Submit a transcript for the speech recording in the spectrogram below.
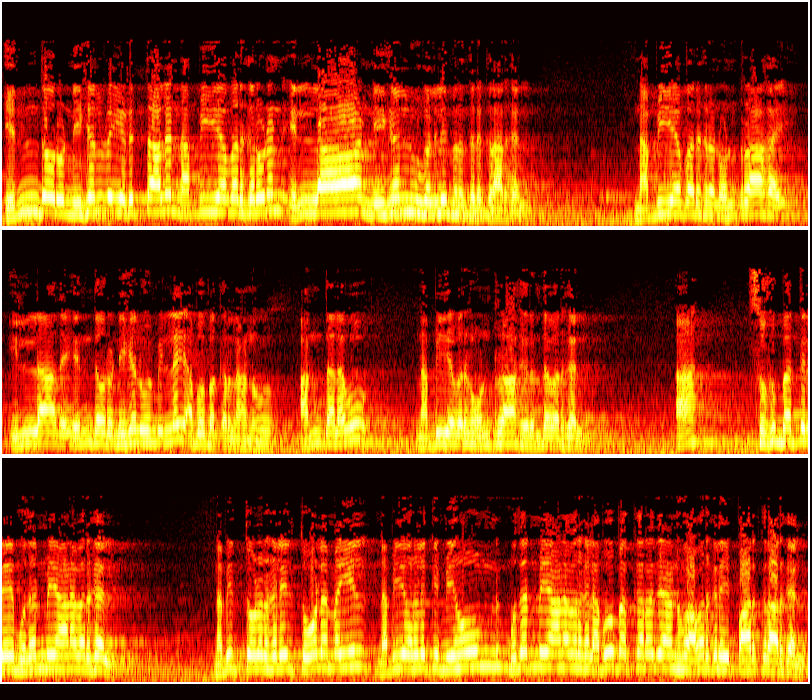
எந்த ஒரு நிகழ்வை எடுத்தாலும் நபி அவர்களுடன் எல்லா நிகழ்வுகளிலும் இருந்திருக்கிறார்கள். நபி அவர்களுடன் ஒன்றாக இல்லாத எந்த ஒரு நிகழ்வும் இல்லை அபூபக்கர் லானு. அந்த அளவு நபி அவர்கள் ஒன்றாக இருந்தவர்கள். ஆ? முதன்மையானவர்கள். நபித்தோழர்களில் தோழமையில் நபியவர்களுக்கு மிகவும் முதன்மையானவர்கள் அபூபக்கர் அவர்களை பார்க்கிறார்கள்.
